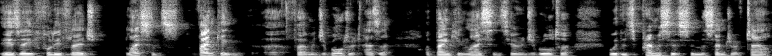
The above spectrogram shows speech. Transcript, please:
is a fully fledged license banking uh, firm in Gibraltar. It has a, a banking license here in Gibraltar with its premises in the center of town.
